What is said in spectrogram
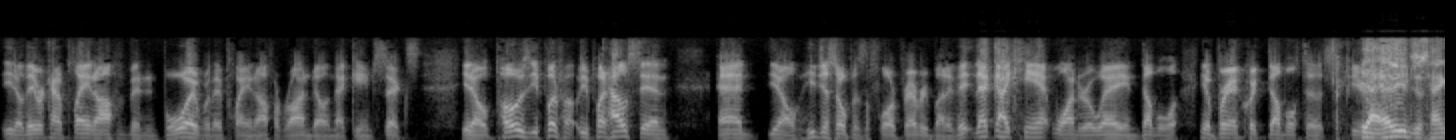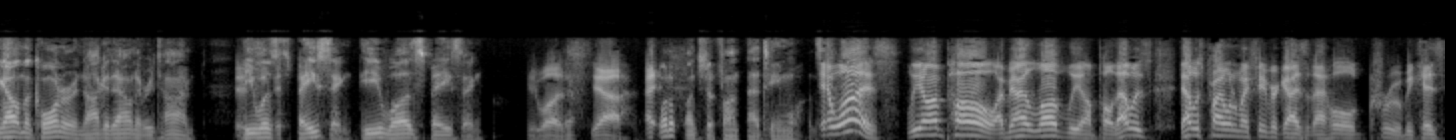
you know they were kind of playing off of him, and boy were they playing off of Rondo in that game six. You know, pose you put you put House in, and you know he just opens the floor for everybody. They, that guy can't wander away and double, you know, bring a quick double to Superior. Yeah, Eddie would just hang out in the corner and knock it down every time. he was spacing. He was spacing. he was, yeah. I- What a bunch of fun that team was. It was Leon Powe. I mean, I love Leon Powe. That was that was probably one of my favorite guys of that whole crew because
